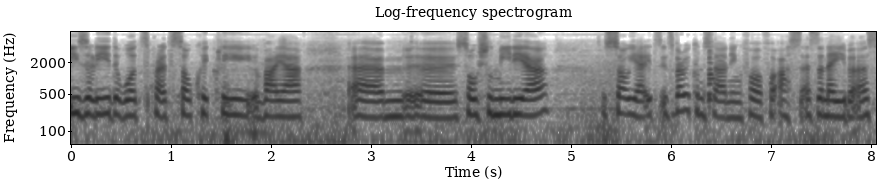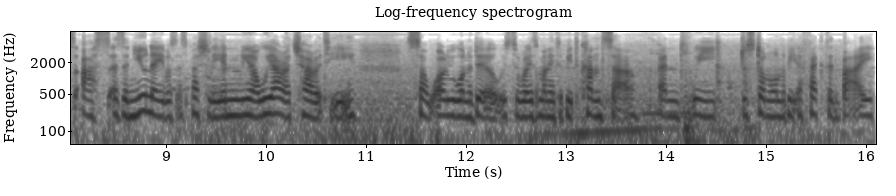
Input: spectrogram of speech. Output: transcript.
easily. The word spreads so quickly via um, uh, social media. So yeah, it's, it's very concerning for, for us as the neighbours, us as the new neighbours especially. And you know, we are a charity, so all we want to do is to raise money to beat cancer, and we just don't want to be affected by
